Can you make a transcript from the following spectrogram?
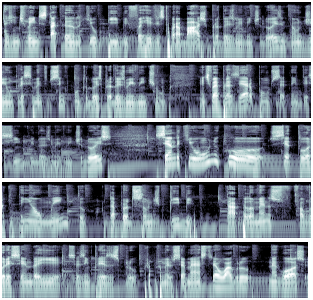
a gente vem destacando que o PIB foi revisto para baixo para 2022, então de um crescimento de 5,2 para 2021, a gente vai para 0,75 em 2022, sendo que o único setor que tem aumento da produção de PIB, tá, pelo menos favorecendo aí essas empresas para o primeiro semestre, é o agronegócio,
